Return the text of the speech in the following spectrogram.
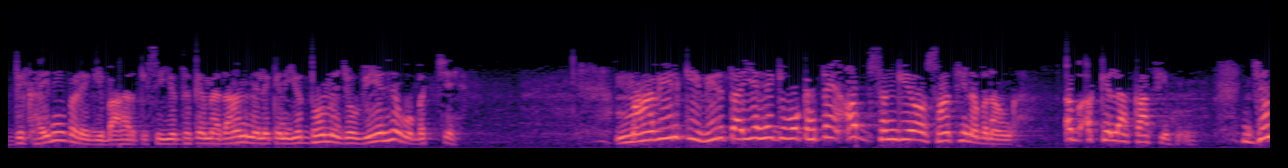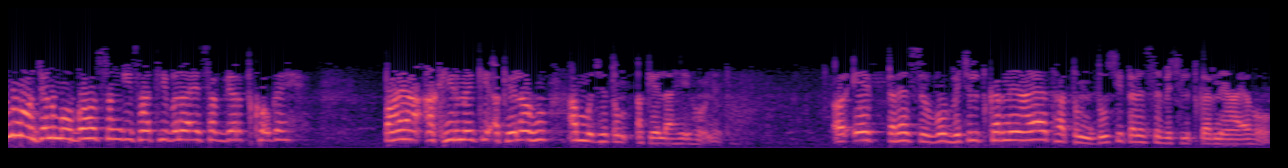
दिखाई नहीं पड़ेगी बाहर किसी युद्ध के मैदान में, लेकिन युद्धों में जो वीर हैं, वो बच्चे हैं। महावीर की वीरता यह है कि वो कहते हैं, अब संगी और साथी न बनाऊँगा। अब अकेला काफ़ी हूँ। जन्मों जन्मों बहुत संगी साथी बनाए सब व्यर्थ खो गए। पाया आखिर में कि अकेला हूँ, अब मुझे तुम अकेला ही होने दो। और एक तरह से वो विचलित करने आया था, तुम दूसरी तरह से विचलित करने आए हो।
